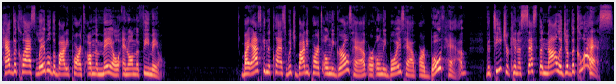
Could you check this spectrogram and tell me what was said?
Have the class label the body parts on the male and on the female. By asking the class which body parts only girls have or only boys have or both have, the teacher can assess the knowledge of the class.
